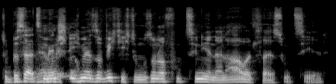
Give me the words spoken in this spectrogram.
Du bist als Ja, Mensch nicht mehr so wichtig. Du musst nur noch funktionieren. Deine Arbeitsleistung zählt.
